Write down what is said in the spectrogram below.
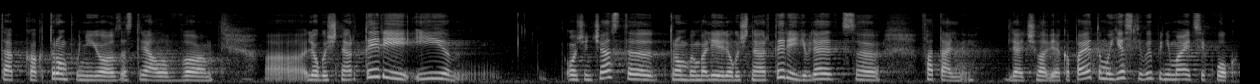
так как тромб у нее застрял в э, легочной артерии, и очень часто тромбоэмболия легочной артерии является фатальной для человека. Поэтому, если вы принимаете кок,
